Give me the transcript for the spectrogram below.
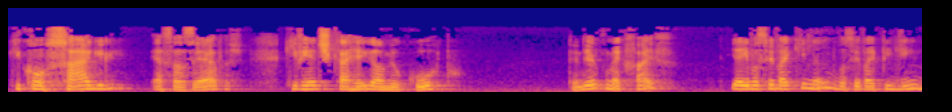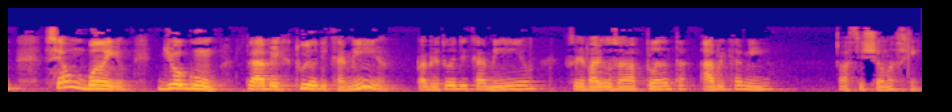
que consagre essas ervas, que venha descarregar o meu corpo. Entendeu como é que faz? E aí você vai quinando, você vai pedindo. Se é um banho de algum para abertura de caminho, para abertura de caminho, você vai usar a planta abre caminho. Ela se chama assim.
